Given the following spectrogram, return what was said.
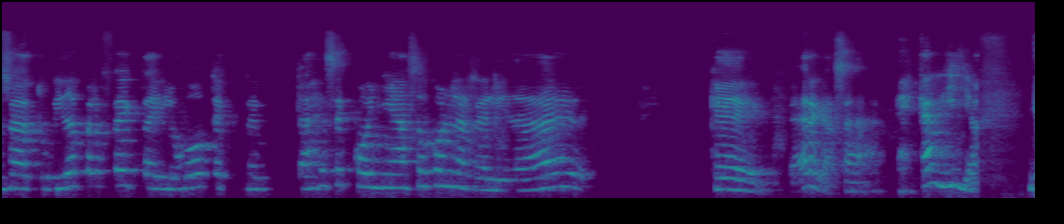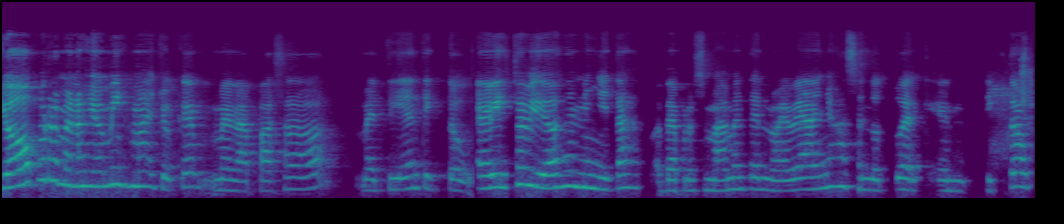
o sea, tu vida perfecta y luego te, te das ese coñazo con la realidad que, verga, o sea, es cabilla. Yo, por lo menos yo misma, yo que me la pasaba metida en TikTok, he visto videos de niñitas de aproximadamente 9 años haciendo twerk en TikTok.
